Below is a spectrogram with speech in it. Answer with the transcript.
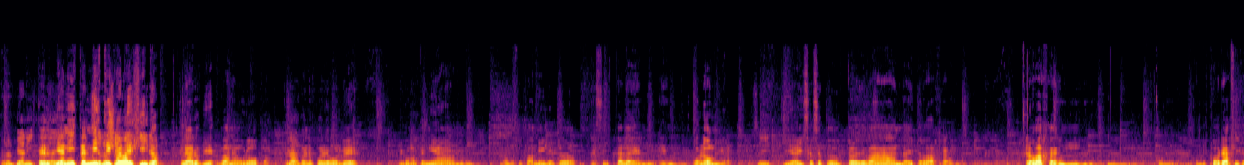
pero el pianista. El ahí pianista, el místico, el viejito, claro, van a Europa. Claro. Después no puede volver. Y como tenía, mm, bueno, su familia y todo, se instala en, en Colombia. Sí. Y ahí se hace productor de banda y trabaja, trabaja en, en- con, con discográfica.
